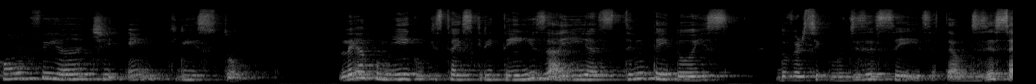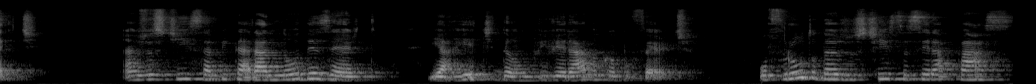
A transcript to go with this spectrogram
Confiante em Cristo. Leia comigo o que está escrito em Isaías 32, do versículo 16 até o 17. A justiça habitará no deserto e a retidão viverá no campo fértil. O fruto da justiça será paz,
